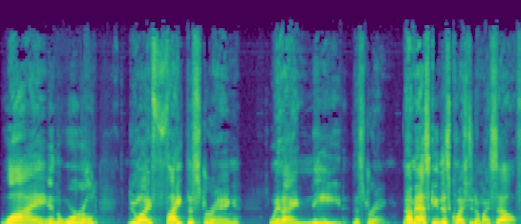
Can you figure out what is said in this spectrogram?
why in the world do I fight the string when I need the string? Now, I'm asking this question of myself.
